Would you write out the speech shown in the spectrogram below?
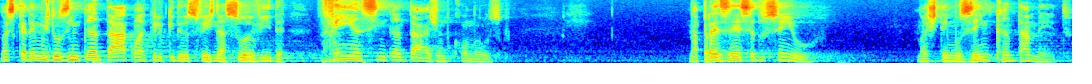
Nós queremos nos encantar com aquilo que Deus fez na sua vida venha se encantar junto conosco. Na presença do Senhor, nós temos encantamento.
